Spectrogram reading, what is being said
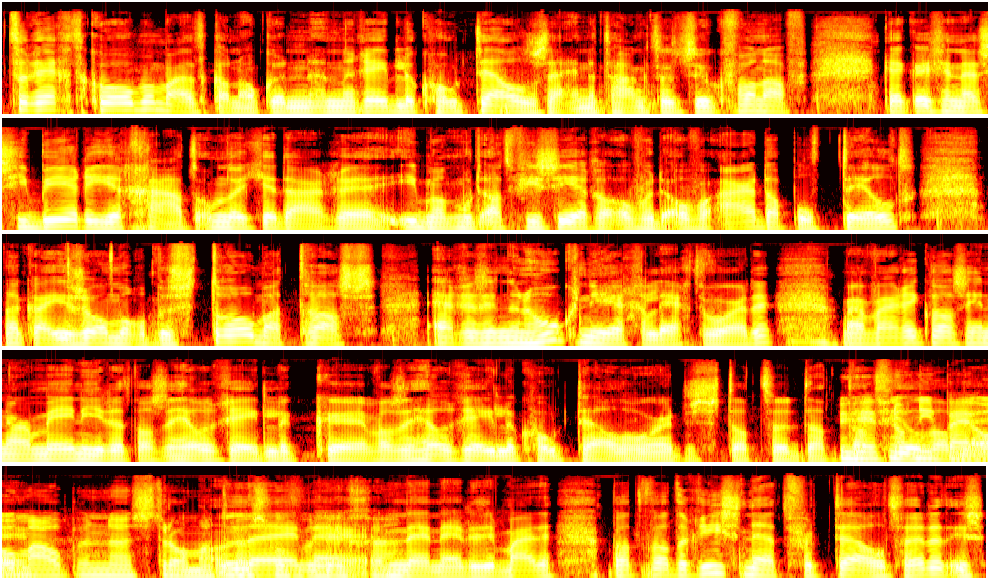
terechtkomen. Maar het kan ook een, een redelijk hotel zijn. Het hangt er natuurlijk vanaf. Kijk, als je naar Siberië gaat... omdat je daar iemand moet adviseren over, de, over aardappelteelt... dan kan je zomaar op een stromatras ergens in een hoek neergelegd worden. Maar waar ik was in Armenië, dat was een heel redelijk, was een heel redelijk hotel hoor. Dus dat, uh, dat, U dat heeft nog niet bij mee. oma op een uh, stroommatras nee, nee, liggen. Nee, nee, maar wat, wat Ries net vertelt, hè, dat is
